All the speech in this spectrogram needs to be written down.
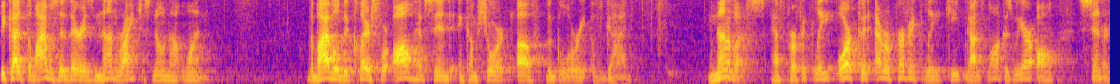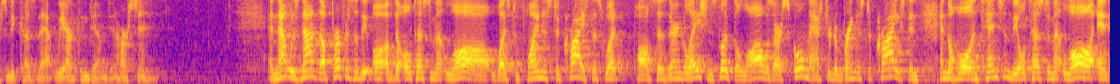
Because the Bible says there is none righteous, no, not one. The Bible declares, For all have sinned and come short of the glory of God. None of us have perfectly or could ever perfectly keep God's law because we are all sinners. And because that, we are condemned in our sin. And that was not the purpose of the, of the Old Testament law was to point us to Christ. That's what Paul says there in Galatians. Look, the law was our schoolmaster to bring us to Christ. And, and the whole intention of the Old Testament law and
